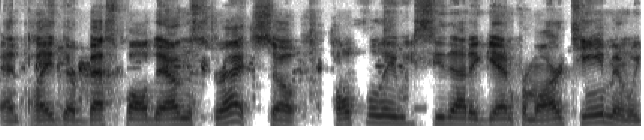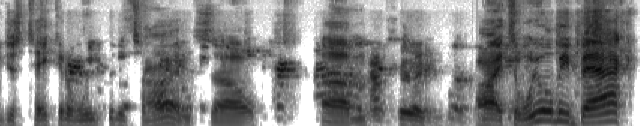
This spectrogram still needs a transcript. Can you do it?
and played their best ball down the stretch. So hopefully we see that again from our team and we just take it a week at a time. So, um, all right. So we will be back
